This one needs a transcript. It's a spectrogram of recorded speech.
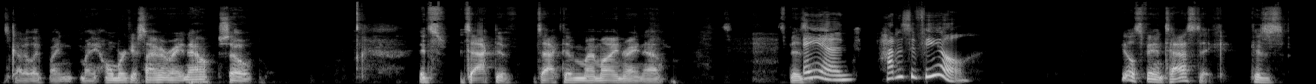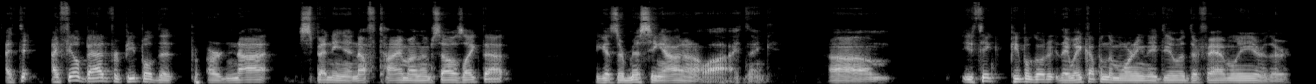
It's kind of like my my homework assignment right now. So it's it's active. It's active in my mind right now. It's busy. And how does it feel? Feels fantastic because I think I feel bad for people that are not spending enough time on themselves like that because they're missing out on a lot. I think. Um, you think people go to they wake up in the morning, they deal with their family or their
